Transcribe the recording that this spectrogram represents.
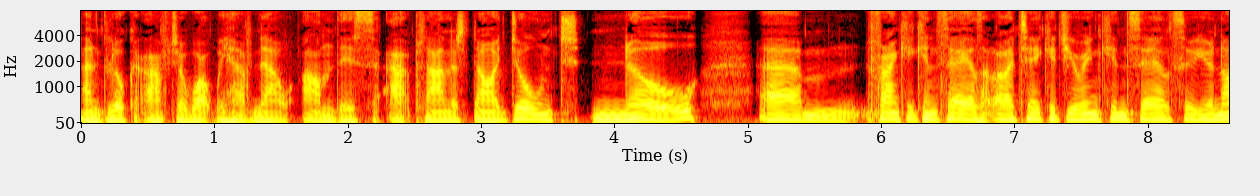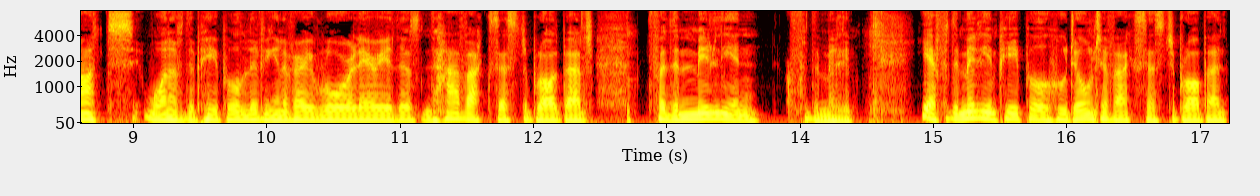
and look after what we have now on this uh, planet. Now I don't know, um, Frankie Kinsale. Well I take it you're in Kinsale, so you're not one of the people living in a very rural area that doesn't have access to broadband. For the million for the million. Yeah, for the million people who don't have access to broadband,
